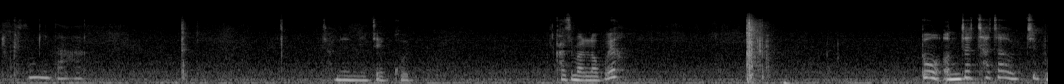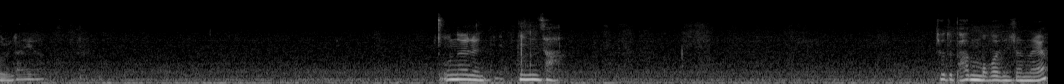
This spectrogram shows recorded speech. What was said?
좋겠습니다 저는 이제 곧 가지 말라고요? 또 언제 찾아올지 몰라요 오늘은 인사. 저도 밥 먹어야 되잖아요.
